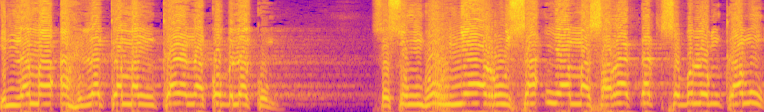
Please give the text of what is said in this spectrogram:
Innama ahlaka man kana qablakum. Sesungguhnya rusaknya masyarakat sebelum kamu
